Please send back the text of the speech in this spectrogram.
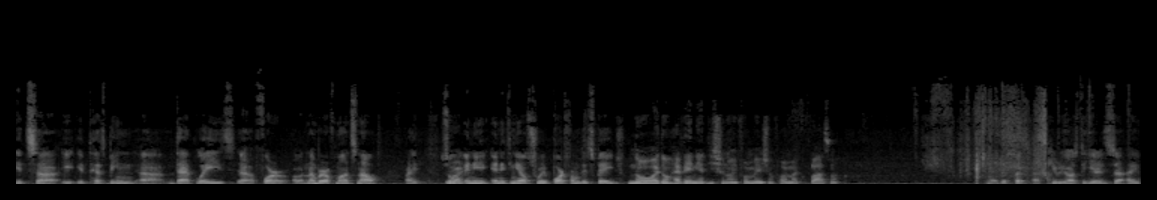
it's uh, it, it, has been uh, that way uh, for a number of months now right? So right. any anything else to report from this page? No, I don't have any additional information for mycoplasma. Yeah, just as, as curiosity here, is, uh, I,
